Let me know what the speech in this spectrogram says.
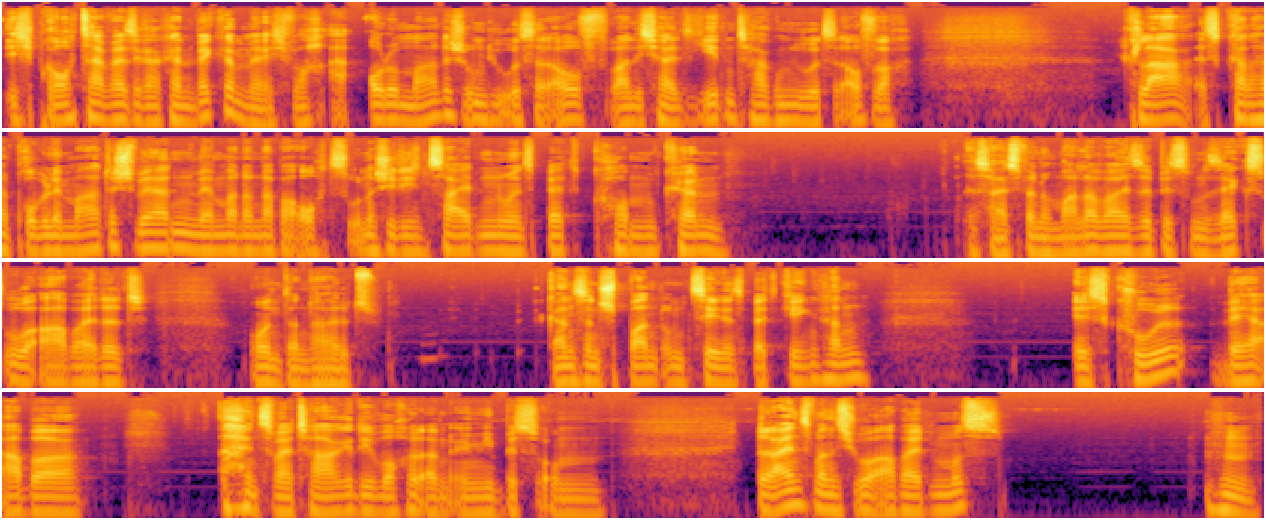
ich brauche teilweise gar keinen Wecker mehr. Ich wache automatisch um die Uhrzeit auf, weil ich halt jeden Tag um die Uhrzeit aufwache. Klar, es kann halt problematisch werden, wenn wir dann aber auch zu unterschiedlichen Zeiten nur ins Bett kommen können. Das heißt, wer normalerweise bis um 6 Uhr arbeitet und dann halt ganz entspannt um 10 ins Bett gehen kann, ist cool. Wer aber ein, zwei Tage die Woche dann irgendwie bis um 23 Uhr arbeiten muss, hm,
